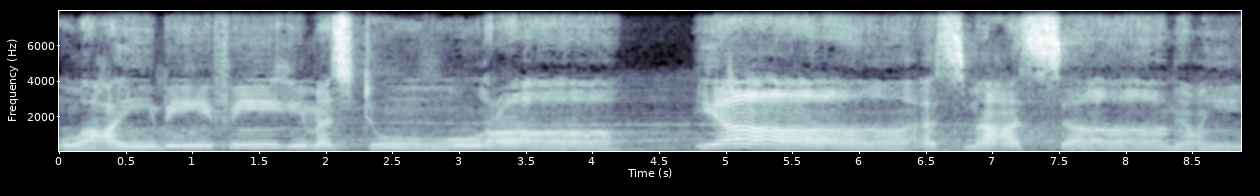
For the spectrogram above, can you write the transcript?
وعيبي فيه مستورا يا أسمع السامعين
